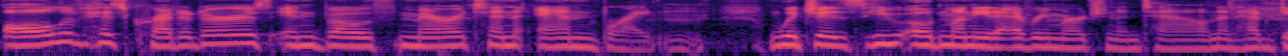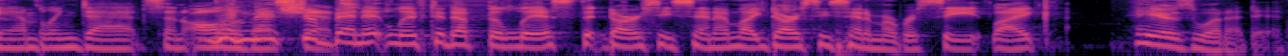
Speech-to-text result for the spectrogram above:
all of his creditors in both Meryton and Brighton, which is he owed money to every merchant in town and had gambling debts and all when of that Mr. shit. Bennet lifted up the list that Darcy sent him, like Darcy sent him a receipt, like, here's what I did.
